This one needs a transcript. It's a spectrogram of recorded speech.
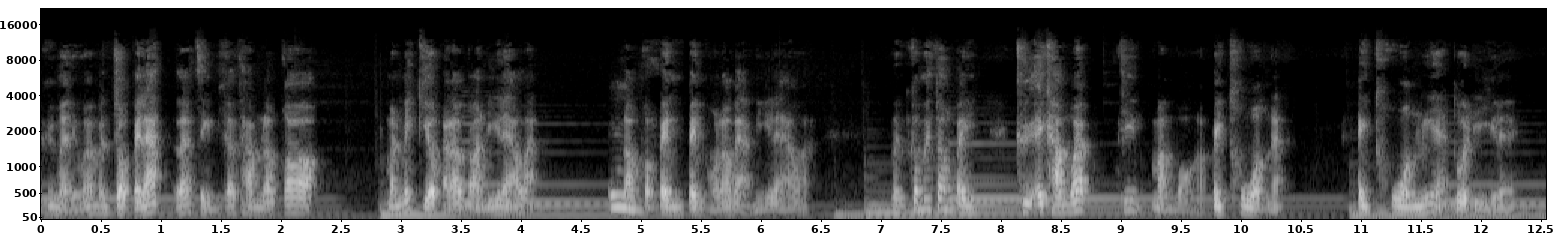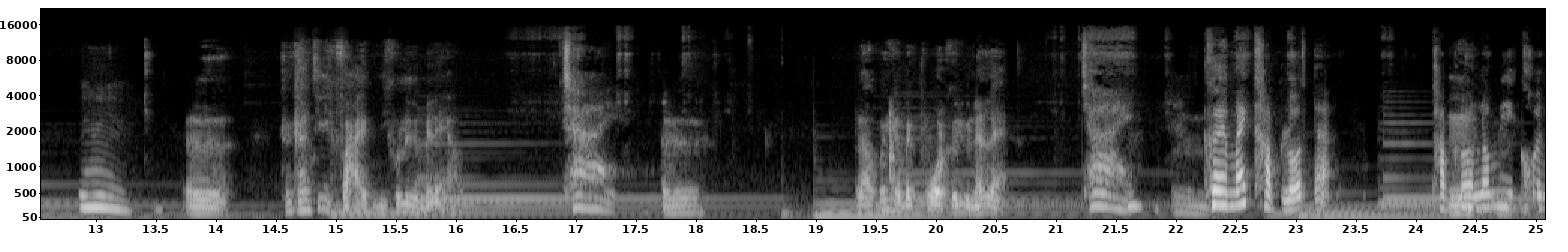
คือหมายถึงว่ามันจบไปแล้ว แล้วสิ่งที่เขาทำเราก็มันไม่เกี่ยวกับเราตอนนี้แล้วอะอืมเราก็เป็นเป็นของเราแบบนี้แล้วอะมันก็ไม่ต้องไป คือไอ้คำว่าที่หมัมบอกอะไปทวงอะไอ้ทวงเนี่ยตัวดีเลย อืม เออ ทั้งทั้งๆที่อีกฝ่ายบางทีเขาลืมไปแล้ว ใช่ เออ เราก็ยังไปโกรธเขาอยู่นั่นแหละ ใช่อืมเคยไหมขับรถอะขับรถอืมแล้วมีคน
